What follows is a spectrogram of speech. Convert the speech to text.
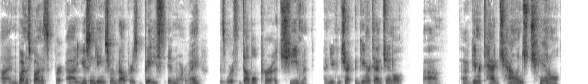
Uh, and the bonus bonus for uh, using games from developers based in Norway is worth double per achievement. And you can check the Gamertag channel, uh, Gamertag Challenge channel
